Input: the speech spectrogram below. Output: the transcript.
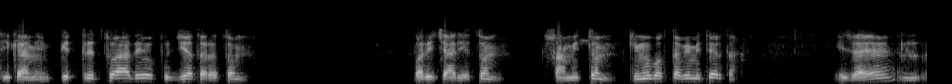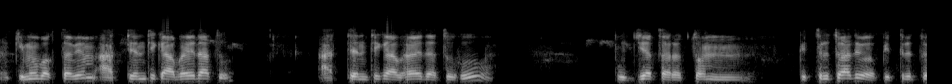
टीका में पितृत्वादेव पूज्यतरत्व परिचार्यत्व स्वामित्व किमु वक्तव्य जो किमु वक्तव्य आत्यंतिक अभय धातु। आत्यंतिक अभय धातु पूज्यतरत्व पितृत्वादेव, पितृत्व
